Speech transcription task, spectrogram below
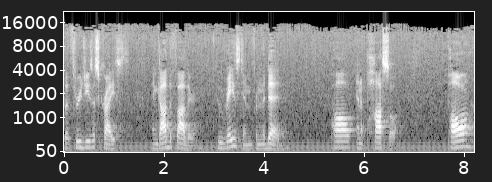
but through Jesus Christ and God the Father, who raised him from the dead Paul, an apostle. Paul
